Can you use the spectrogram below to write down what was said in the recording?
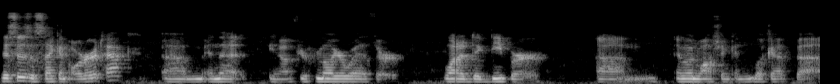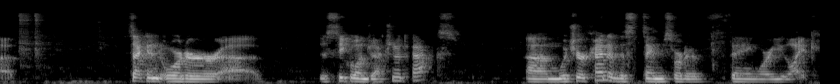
this is a second order attack, um, and that you know if you're familiar with or want to dig deeper, um, anyone watching can look up uh, second order uh, SQL injection attacks, um, which are kind of the same sort of thing where you like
